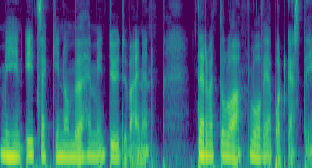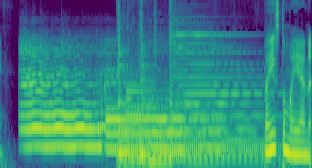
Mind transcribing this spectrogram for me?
mihin itsekin on myöhemmin tyytyväinen. Tervetuloa Luovia podcastiin. Mä istun meidän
